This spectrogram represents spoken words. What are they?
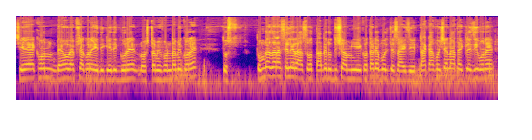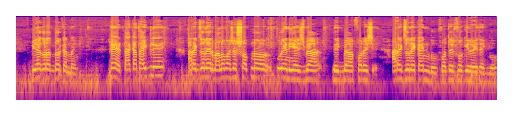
সে এখন দেহ ব্যবসা করে, এদিকে এদিক ঘুরে, নষ্টামি ফন্ডামি করে। তো তোমরা যারা ছেলেরা আছো, তাদের উদ্দেশ্যে আমি এই কথাটা বলতে চাই যে, টাকা পয়সা না থাকলে জীবনে বিয়ে করার দরকার নাই। হ্যাঁ টাকা থাকলে আরেকজনের ভালোবাসার স্বপ্ন পুরে নিয়ে আসবা, দেখবা, পরে আরেকজনে কানবো, পথের ফকির হয়ে থাকব।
